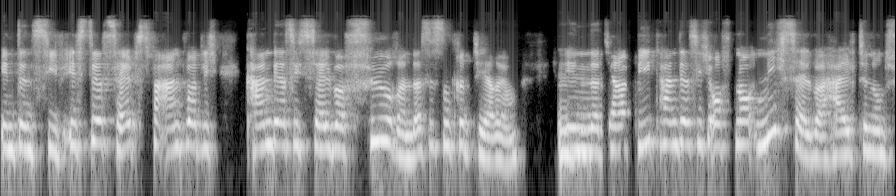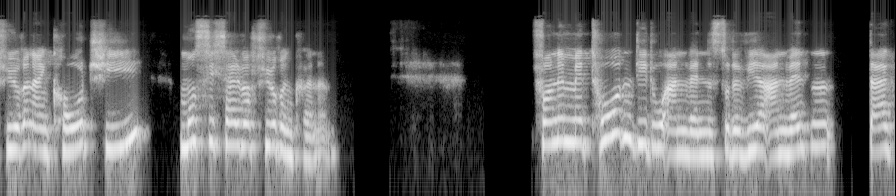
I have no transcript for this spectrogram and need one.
intensiv. Ist der selbstverantwortlich? Kann der sich selber führen? Das ist ein Kriterium. Mhm. In der Therapie kann der sich oft noch nicht selber halten und führen. Ein Coachee muss sich selber führen können. Von den Methoden, die du anwendest oder wir anwenden, da,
